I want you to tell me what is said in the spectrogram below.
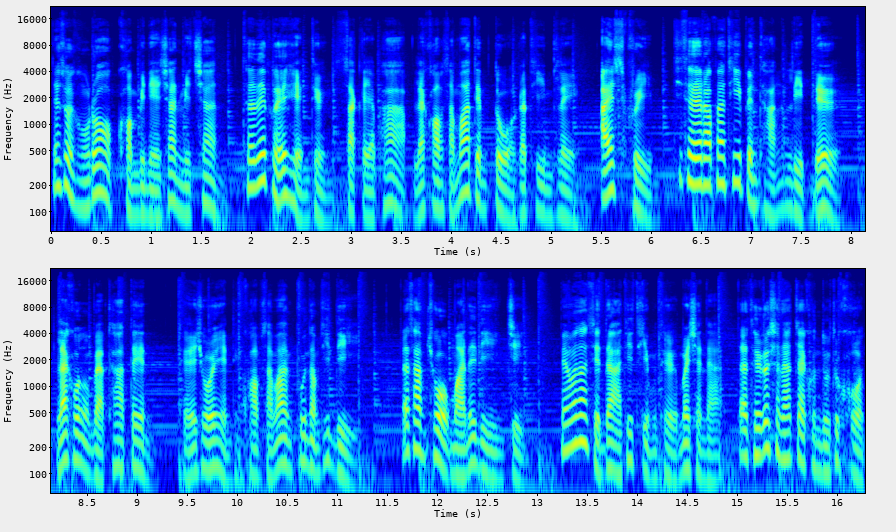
ในส่วนของรอบ Combination Mission เธอได้เผยเห็นถึงศักยภาพและความสามารถเต็มตัวกับทีมเพลง Ice Cream ที่เธอได้รับหน้าที่เป็นทั้ง Leader และคนออกแบบท่าเต้น เธอได้โชว์ให้เห็นถึงความสามารถผู้นำที่ดี และทำโชว์ออกมาได้ดีจริงๆแม้ว่าน่าเสียดายที่ทีมเธอไม่ชนะ แต่เธอก็ชนะใจคนดูทุกคน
